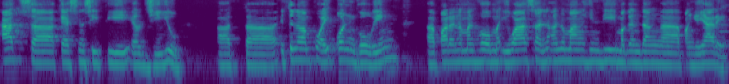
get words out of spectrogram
at sa Quezon City LGU. At uh, ito naman po ay ongoing uh, para naman ho maiwasan anumang hindi magandang uh, pangyayari.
